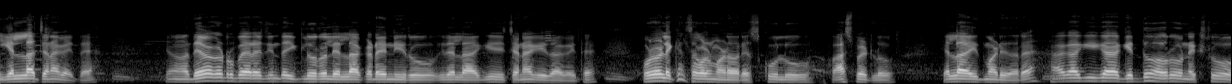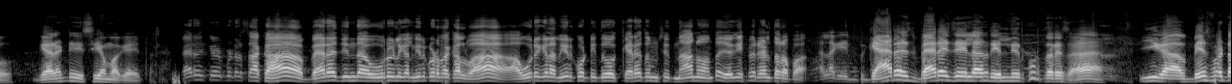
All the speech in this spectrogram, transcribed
ಈಗೆಲ್ಲ ಚೆನ್ನಾಗೈತೆ. ದೇವೇಗೌಡರು ಬ್ಯಾರೇಜಿಂದ ಇಗ್ಲೂರಲ್ಲಿ ಎಲ್ಲ ಕಡೆ ನೀರು ಇದೆಲ್ಲ ಆಗಿ ಚೆನ್ನಾಗಿ ಇದಾಗೈತೆ. ಒಳ್ಳೊಳ್ಳೆ ಕೆಲಸಗಳು ಮಾಡವ್ರೆ ಸ್ಕೂಲು, ಹಾಸ್ಪಿಟ್ಲು ಎಲ್ಲ ಇದು ಮಾಡಿದ್ದಾರೆ. ಹಾಗಾಗಿ ಈಗ ಗೆದ್ದು ಅವರು ನೆಕ್ಸ್ಟು ಗ್ಯಾರಂಟಿ ಸಿ ಎಂ ಆಗೇ ಆಯ್ತಾರೆ ಬ್ಯಾರೇಜ್ ಕೇಳ್ಬಿಟ್ರೆ ಸಾಕ? ಬ್ಯಾರೇಜಿಂದ ಊರುಗಳಿಗೆಲ್ಲ ನೀರು ಕೊಡ್ಬೇಕಲ್ವಾ? ಆ ಊರಿಗೆಲ್ಲ ನೀರು ಕೊಟ್ಟಿದ್ದು ಕೆರೆ ತುಂಬಿಸಿದ್ ನಾನು ಅಂತ ಯೋಗೇಶ್ವರ್ ಹೇಳ್ತಾರಪ್ಪ. ಅಲ್ಲ ಗ್ಯಾರೇಜ್ ಬ್ಯಾರೇಜ್ ಇಲ್ಲ ಅಂದ್ರೆ ಎಲ್ಲಿ ನೀರು ಕೊಡ್ತಾರೆ ಸಾ? ಈಗ ಬೇಸ್ ಮಟ್ಟ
